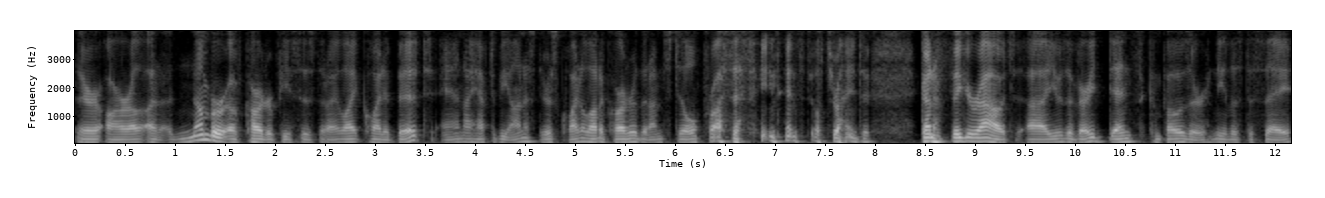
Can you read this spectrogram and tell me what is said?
There are a, a, number of Carter pieces that I like quite a bit, and I have to be honest, there's quite a lot of Carter that I'm still processing and still trying to kind of figure out. Uh, he was a very dense composer, needless to say.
